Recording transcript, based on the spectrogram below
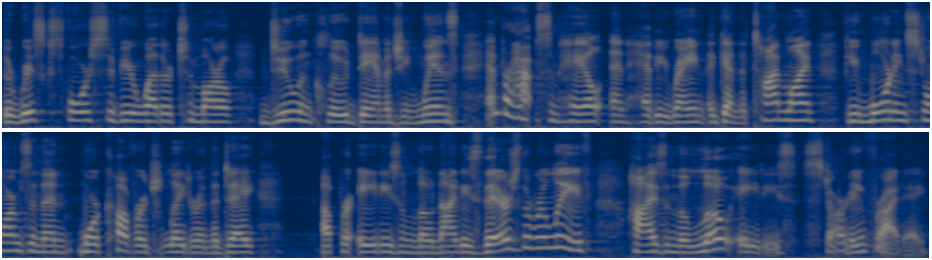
The risks for severe weather tomorrow do include damaging winds and perhaps some hail and heavy rain. Again, the timeline, a few morning storms and then more coverage later in the day upper 80s and low 90s. There's the relief. Highs in the low 80s starting Friday.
